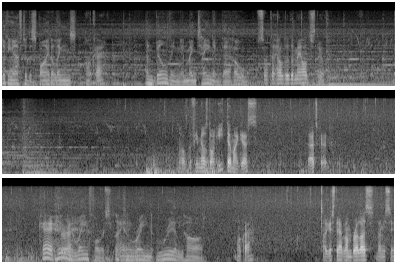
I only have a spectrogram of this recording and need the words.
looking after the spiderlings. Okay and building and maintaining their home. So what the hell do the males do? Well, the females don't eat them, I guess. That's good. Okay. Here in the rainforest, it can rain really hard. Okay. I guess they have umbrellas. Let me see.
